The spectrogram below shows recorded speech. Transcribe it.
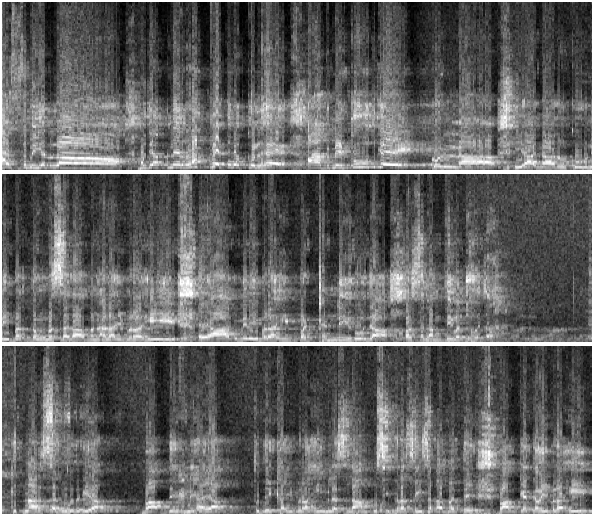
حسبی اللہ، مجھے اپنے رب پہ توکل ہے۔ آگ میں کود گئے۔ کلنا یا نارکونی بردم و سلامن علی ابراہیم۔ اے آگ، میرے ابراہیم پر ٹھنڈی ہو جا اور سلامتی والی ہو جا۔ کتنا عرصہ گزر گیا، باپ دیکھنے آیا۔ تو دیکھا ابراہیم علیہ السلام اسی طرح صحیح سلامت تھے۔ باپ کہتا ہو ابراہیم،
